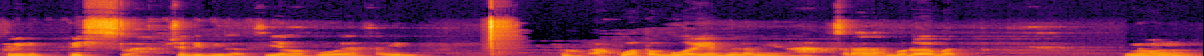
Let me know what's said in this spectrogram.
kritis lah bisa dibilang sih yang aku rasain. Duh, aku apa gue ya bilangnya? Ah serahlah bodo amat. Memang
